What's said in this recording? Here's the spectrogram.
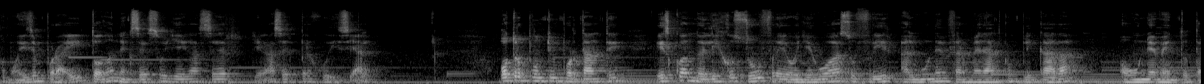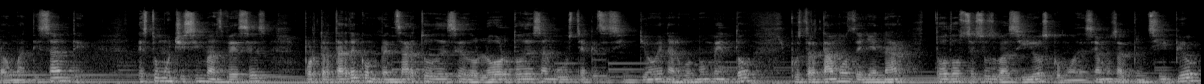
como dicen por ahí, todo en exceso llega a ser, llega a ser perjudicial. Otro punto importante es cuando el hijo sufre o llegó a sufrir alguna enfermedad complicada o un evento traumatizante. Esto muchísimas veces por tratar de compensar todo ese dolor, toda esa angustia que se sintió en algún momento, pues tratamos de llenar todos esos vacíos, como decíamos al principio,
